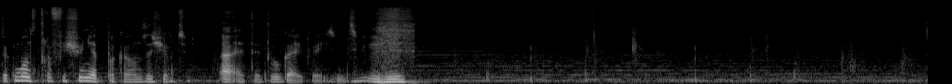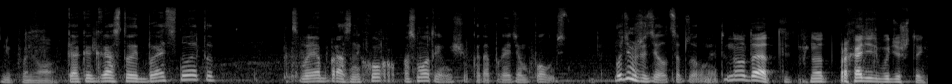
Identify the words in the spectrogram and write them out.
Так монстров еще нет пока, он зачем тебе? А, это другая игра, извините. Не понял. Как игра стоит брать? Ну, это своеобразный хоррор. Посмотрим еще, когда пройдем полностью. Будем же делать обзор на это? Ну да, ты- но вот проходить будешь ты.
